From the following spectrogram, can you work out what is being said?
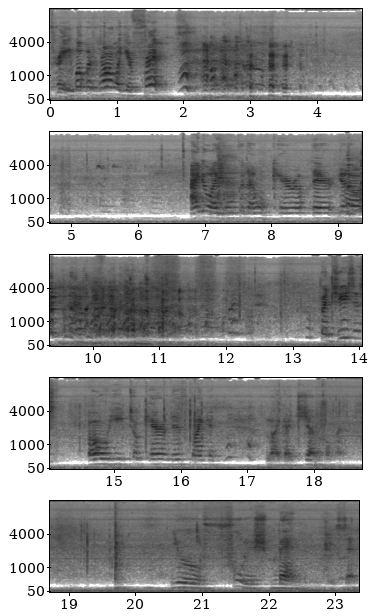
three, what was wrong with your friends? I know I won't because I won't care up there, you know. but Jesus, oh, he took care of this like a like a gentleman. You foolish men, he says.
